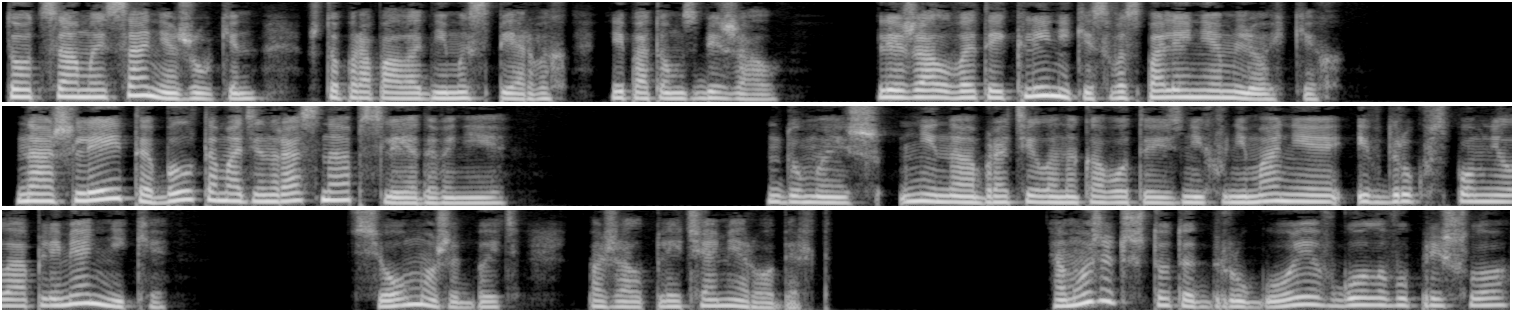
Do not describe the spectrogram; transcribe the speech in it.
Тот самый Саня Жукин, что пропал одним из первых и потом сбежал, лежал в этой клинике с воспалением легких. Наш Лейта был там один раз на обследовании. Думаешь, Нина обратила на кого-то из них внимание и вдруг вспомнила о племяннике? Все может быть, пожал плечами Роберт. А может, что-то другое в голову пришло,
